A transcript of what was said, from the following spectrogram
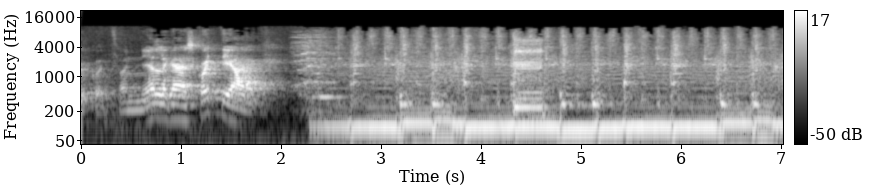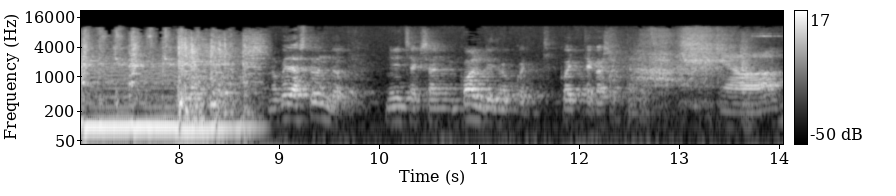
tüdrukud, on jälle käes kotiaeg. no kuidas tundub? nüüdseks on kolm tüdrukut kotte kasutanud. ja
